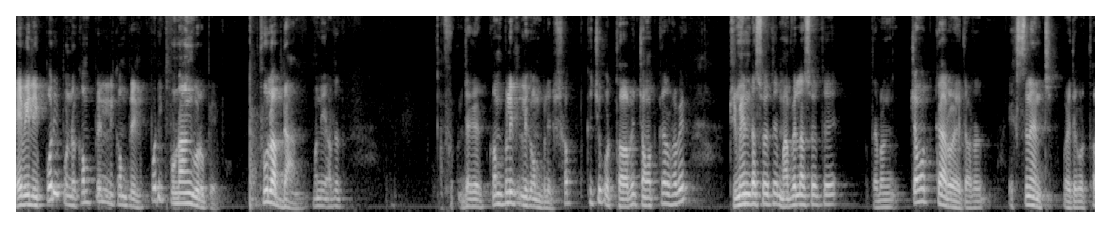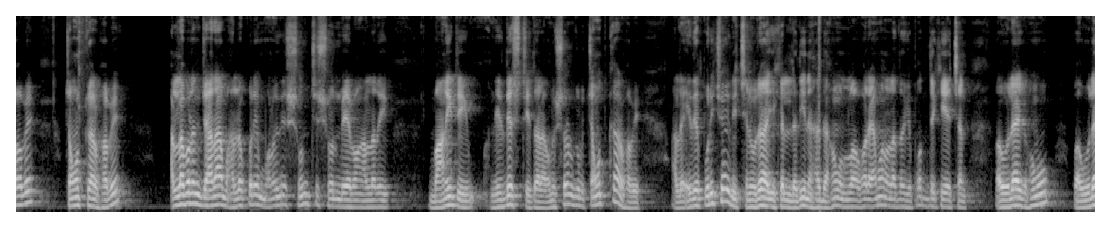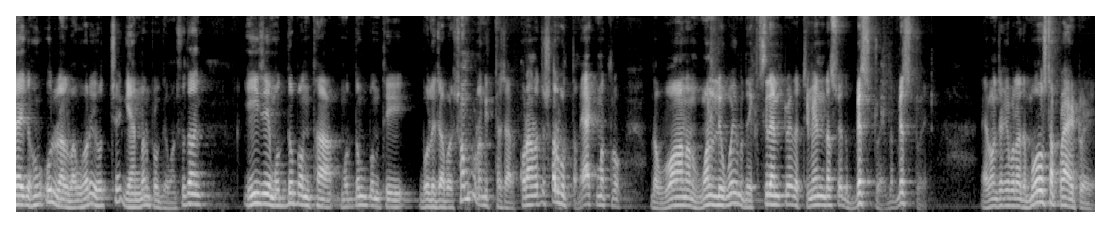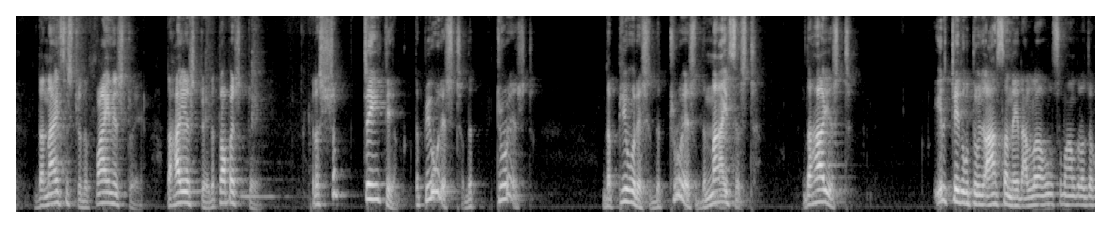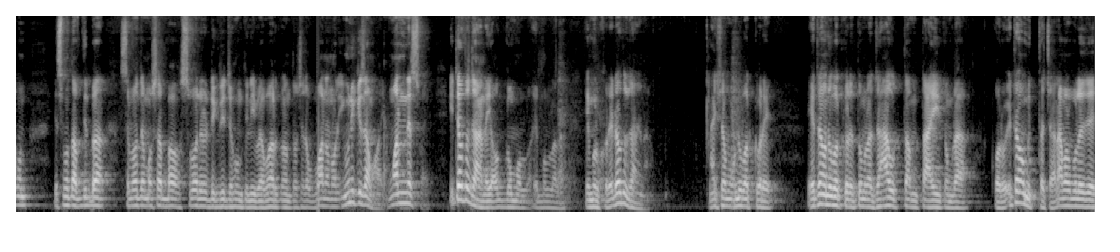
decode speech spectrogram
হেভিলি পরিপূর্ণ কমপ্লিটলি কমপ্লিট পরিপূর্ণাঙ্গ রূপে ফুল অফ ডান মানে অর্থাৎ যাকে কমপ্লিটলি কমপ্লিট সব কিছু করতে হবে, চমৎকারভাবে ট্রিমেন্ডাস ওয়েতে মার্বেলাস ওয়েতে এবং চমৎকার ওয়েতে অর্থাৎ এক্সেলেন্ট ওয়েতে করতে হবে, চমৎকারভাবে। আল্লাহ বলেন, যারা ভালো করে মনে দিয়ে শুনছে, শুনবে এবং আল্লাহর এই বাণীটি, নির্দেশটি তারা অনুসরণ করবে, চমৎকারভাবে আল্লাহ এদের পরিচয় দিচ্ছেন। উলা ইকাল্লাদিন হাদাহমুল্লাহ ঘরে এমন আল্লাহ তাদেরকে পথ দেখিয়েছেন। বা উলায়ক হমু বা উলায়ক হম উল্লাল বা ঘরে হচ্ছে জ্ঞানবান প্রজ্ঞাবান। সুতরাং এই যে মধ্যপন্থা, মধ্যমপন্থী বলে যাব, সম্পূর্ণ মিথ্যাচার। কোরআন হচ্ছে সর্বোত্তম, একমাত্র the one on only way the excellent way the tremendous way the best way the best way এবং যাকে বলা the most of upright way the nicest way the finest way the highest way the toppest way এটা সবচেয়েতে the purest the truest the purest the truest the nicest the highest এর চাইতে উত্তম আহসান আল্লাহ সুমাহতাল্লাহ যখন ইসমত আব্দুল বা সেমতে মোসাব বা সবরের ডিগ্রি যখন তিনি ব্যবহার করেন তখন সেটা ওয়ান অন ইউনিকিজম হয় ওয়াননেস হয়। এটাও তো জানে না এই অজ্ঞ মোল্লা, এই মোল্লারা, এই মূর্খরা, এটাও তো জানে না। এইসব অনুবাদ করে এটা অনুবাদ করে, তোমরা যাহা উত্তম, তাই তোমরা করো। এটাও মিথ্যাচার। আবার বলে যে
